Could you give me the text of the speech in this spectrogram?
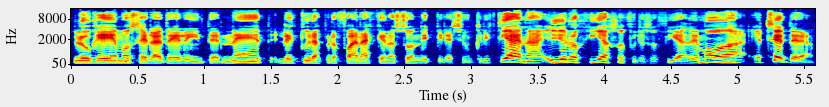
lo que vemos en la tele e internet, lecturas profanas que no son de inspiración cristiana, ideologías o filosofías de moda, etc.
